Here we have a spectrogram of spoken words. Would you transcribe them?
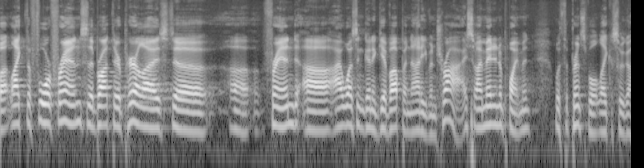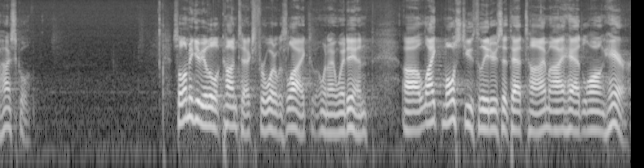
But like the four friends that brought their paralyzed uh, uh, friend, uh, I wasn't going to give up and not even try. So I made an appointment with the principal at Lake Oswego High School. So let me give you a little context for what it was like when I went in. Uh, like most youth leaders at that time, I had long hair.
